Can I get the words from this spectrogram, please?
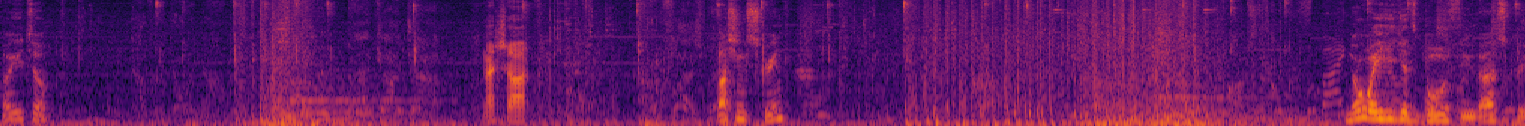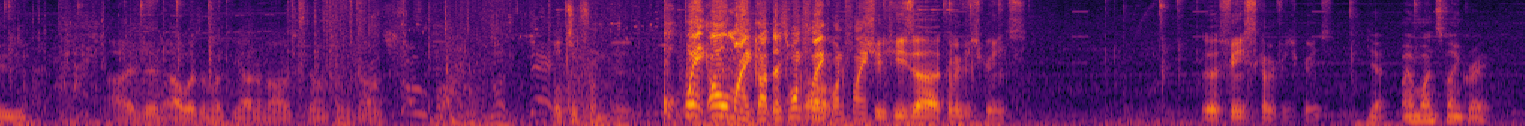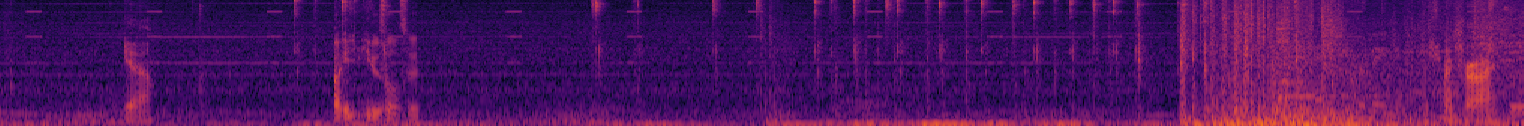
Oh, you too. Nice shot. Flashing screen. No way he gets both you. That's crazy. I didn't. I wasn't looking at him. I was killing someone else. Those are from mid. Oh, wait, oh my god, there's one flank, Oh, one flank. She, he's uh coming from screens. The Phoenix is coming from screens. Yeah, and one flank right. Yeah. Oh, he, he was ulted. Nice try.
